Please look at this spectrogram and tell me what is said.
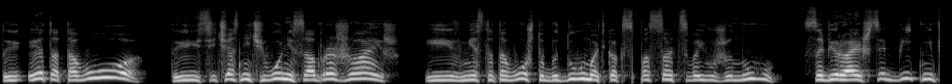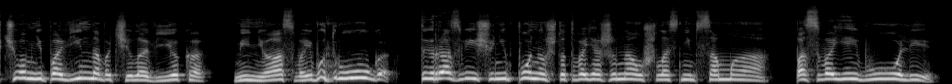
«Ты это того? Ты сейчас ничего не соображаешь, и вместо того, чтобы думать, как спасать свою жену, собираешься бить ни в чем не повинного человека, меня, своего друга. Ты разве еще не понял, что твоя жена ушла с ним сама, по своей воле?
